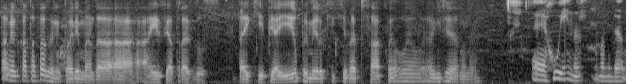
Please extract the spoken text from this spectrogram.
tá vendo o que ela tá fazendo. Então ele manda a, a Reise atrás dos, da equipe aí. O primeiro que, que vai pro saco é o, é o, é o indiano, né? É Ruína o nome dela.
